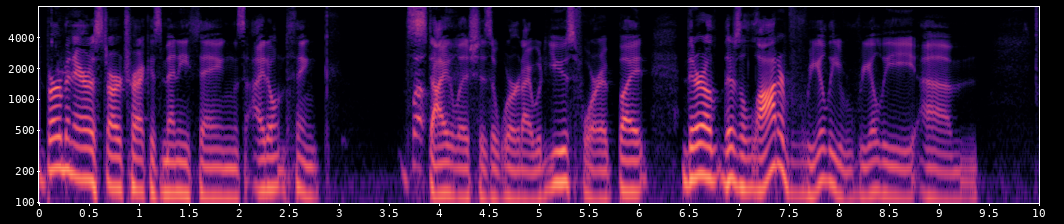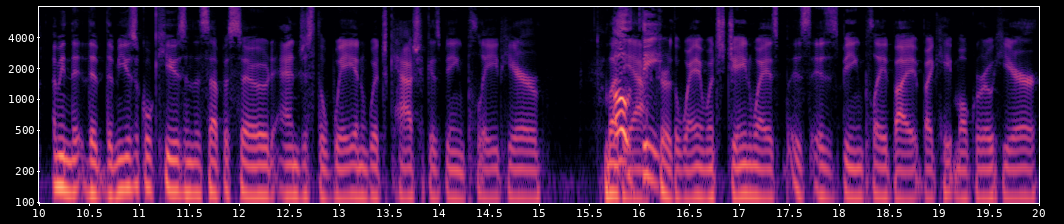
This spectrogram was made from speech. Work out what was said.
Berman era Star Trek is many things. I don't think stylish is a word I would use for it, but there are there's a lot of really really um, I mean the, the, the musical cues in this episode and just the way in which Kashyk is being played here by Oh, the the- actor, the, way in which Janeway is, is is being played by by Kate Mulgrew here.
